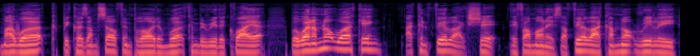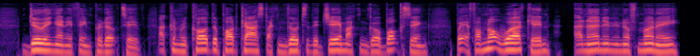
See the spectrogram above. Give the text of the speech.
my work because I'm self employed and work can be really quiet. But when I'm not working, I can feel like shit, if I'm honest. I feel like I'm not really doing anything productive. I can record the podcast, I can go to the gym, I can go boxing, but if I'm not working and earning enough money,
